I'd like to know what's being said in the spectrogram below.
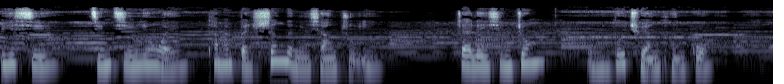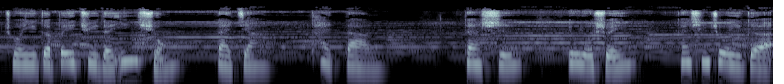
也许仅仅因为他们本身的理想主义，在内心中我们都权衡过。做一个悲剧的英雄，代价太大了。但是，又有谁甘心做一个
